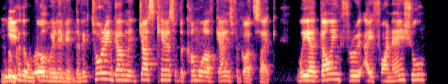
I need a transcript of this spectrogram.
look at the world we live in. The Victorian government just cancelled the Commonwealth Games for God's sake. We are going through a financial,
